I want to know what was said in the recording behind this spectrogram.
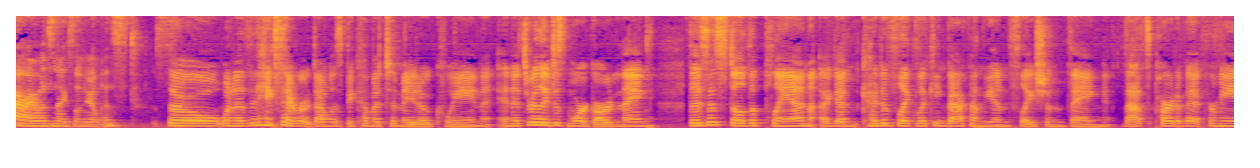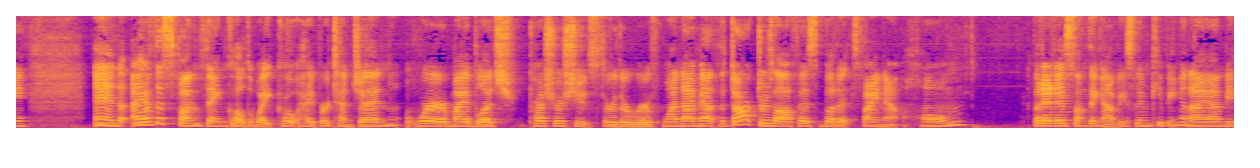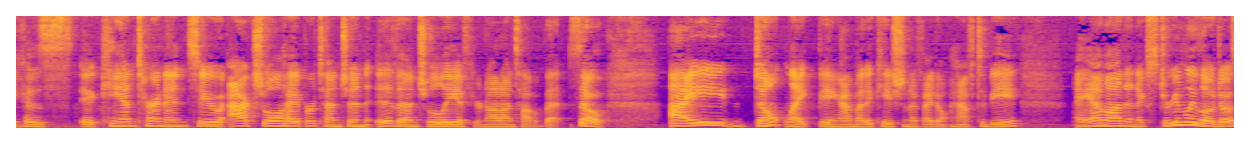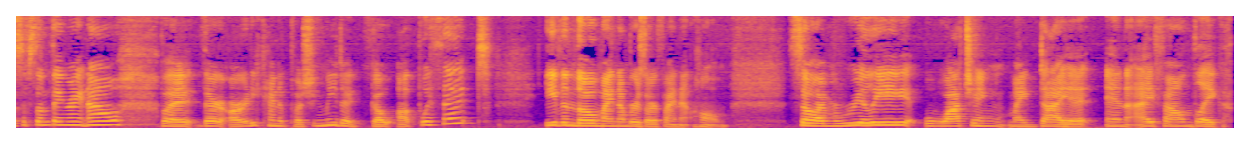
All right, what's next on your list? So one of the things I wrote down was become a tomato queen, and it's really just more gardening. This is still the plan. Again, kind of like looking back on the inflation thing. That's part of it for me. And I have this fun thing called white coat hypertension, where my blood sh- pressure shoots through the roof when I'm at the doctor's office, but it's fine at home. But it is something obviously I'm keeping an eye on because it can turn into actual hypertension eventually if you're not on top of it. So I don't like being on medication if I don't have to be. I am on an extremely low dose of something right now, but they're already kind of pushing me to go up with it, even though my numbers are fine at home. So I'm really watching my diet, and I found like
